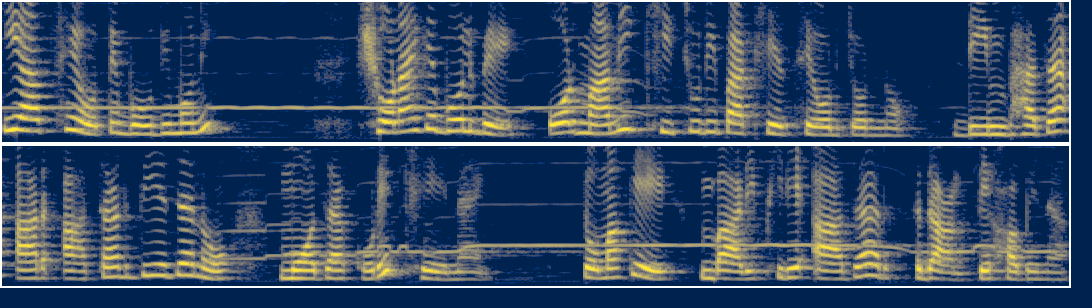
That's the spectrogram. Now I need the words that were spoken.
কি আছে ওতে বৌদিমণি? সোনাইকে বলবে, ওর মামি খিচুড়ি পাঠিয়েছে ওর জন্য। ডিম ভাজা আর আচার দিয়ে যেন মজা করে খেয়ে নেয়। তোমাকে বাড়ি ফিরে আজ আর রাঁধতে হবে না।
